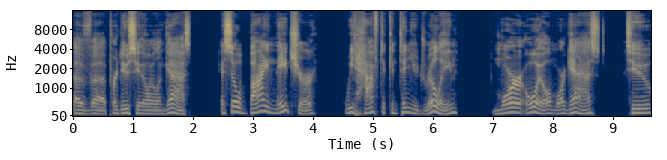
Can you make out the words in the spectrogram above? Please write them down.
of uh, producing the oil and gas and so by nature we have to continue drilling more oil more gas to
